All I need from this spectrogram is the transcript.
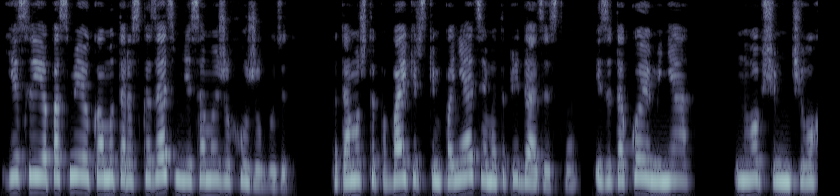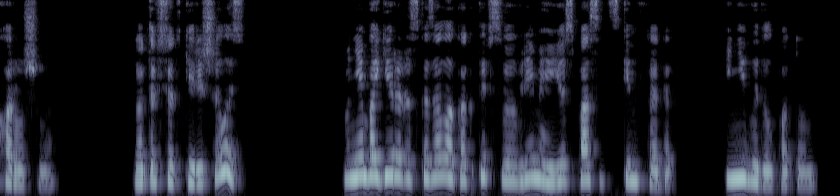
если я посмею кому-то рассказать, мне самой же хуже будет, потому что по байкерским понятиям это предательство, и за такое меня, ну, в общем, ничего хорошего. Но ты все-таки решилась? Мне Багира рассказала, как ты в свое время ее спас от скинхедов, и не выдал потом.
